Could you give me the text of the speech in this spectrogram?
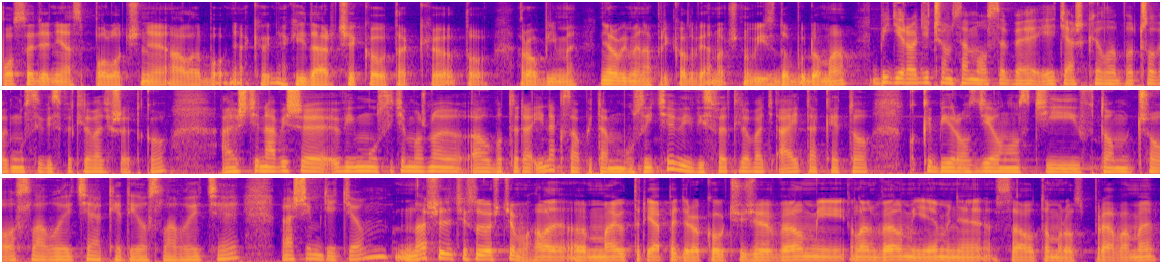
posedenia spoločne alebo nejakých, nejakých darčekov, tak e, to robíme. Nerobíme napríklad vianočnú výzdobu doma. Byť rodičom samo o sebe je ťažké, lebo človek musí vysvetľovať všetko. A ešte navyše vy musíte možno, alebo teda inak sa opýtam, musíte vy vysvetľovať aj takéto keby rozdielnosti v tom, čo oslavujete a kedy oslavujete vašim deťom? Naše deti sú ešte malé, e, majú 3 a 5 rokov, čiže veľmi, len veľmi jemne sa o tom rozprávame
